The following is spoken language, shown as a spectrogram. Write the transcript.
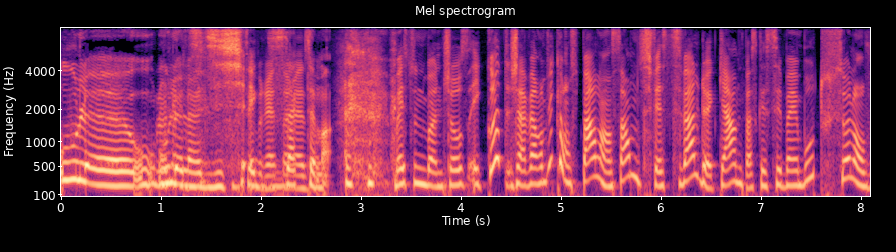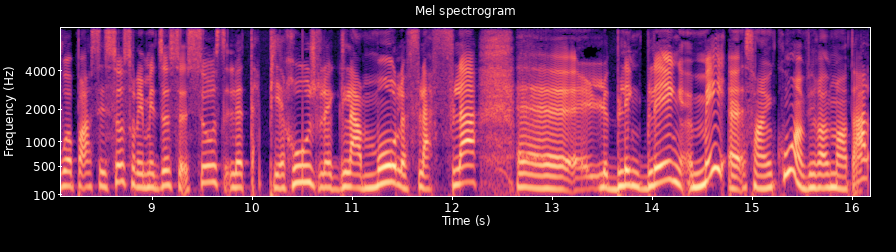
ou le ou, Ou le ou lundi. vrai, Exactement. Mais c'est une bonne chose. Écoute, j'avais envie qu'on se parle ensemble du Festival de Cannes parce que c'est bien beau tout là, on voit passer ça sur les médias sociaux, le tapis rouge, le glamour, le fla-fla, euh, le bling-bling. Mais euh, ça a un coût environnemental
